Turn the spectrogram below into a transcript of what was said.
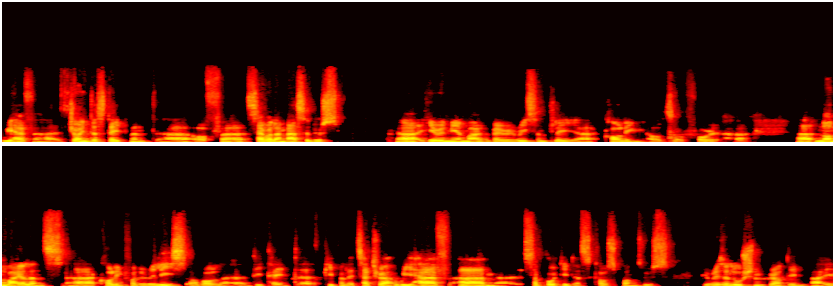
we have uh, joined a statement uh, of uh, several ambassadors here in Myanmar very recently, calling also for uh, non-violence, uh, calling for the release of all uh, detained people, etc. We have um, supported as co-sponsors the resolution brought in by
